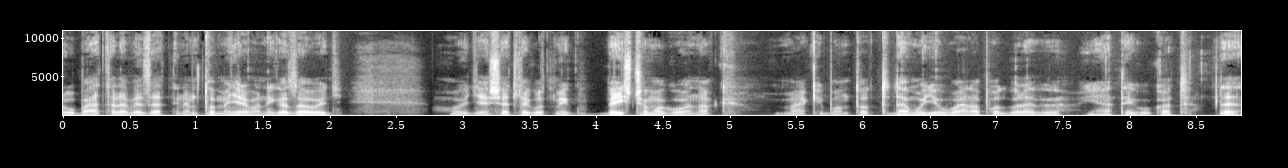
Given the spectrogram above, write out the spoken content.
próbálta levezetni, nem tudom mennyire van igaza, hogy, hogy esetleg ott még be is csomagolnak már kibontott, de amúgy jó állapotban levő játékokat. De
